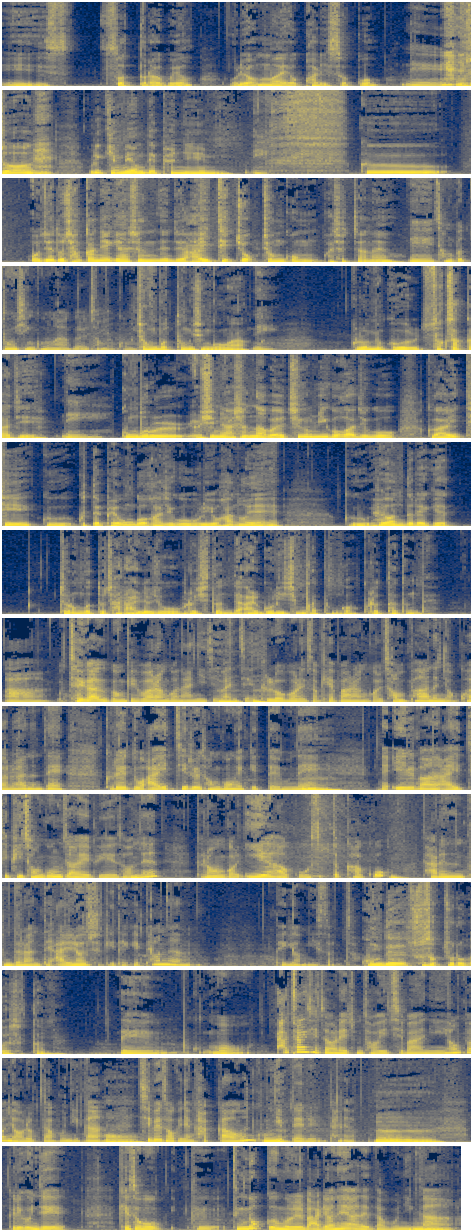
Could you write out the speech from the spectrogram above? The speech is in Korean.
있었더라고요. 우리 엄마의 역할이 있었고. 네. 우선 우리 김미영 대표님. 네. 그 어제도 잠깐 얘기하셨는데 이제 IT 쪽 전공하셨잖아요. 네, 정보통신공학을 전공. 정보통신공학. 네. 그러면 그 석사까지 네. 공부를 열심히 하셨나 봐요. 지금 이거 가지고 그 IT 그 그때 배운 거 가지고 우리 환우에 그 회원들에게 저런 것도 잘 알려주고 그러시던데 알고리즘 같은 거 그렇다던데. 아, 제가 그건 개발한 건 아니지만 네, 이제 네. 글로벌에서 개발한 걸 전파하는 역할을 하는데 그래도 IT를 전공했기 때문에 네. 그냥 일반 IT 비전공자에 비해서는 그런 걸 이해하고 습득하고 다른 분들한테 알려주기 되게 편한 배경이 있었죠. 공대 수석 졸업하셨다며. 네, 뭐 학창 시절에 좀 저희 집안이 형편이 어렵다 보니까 어. 집에서 그냥 가까운 국립대를 다녔고 네. 그리고 이제 계속 그 등록금을 마련해야 되다 보니까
